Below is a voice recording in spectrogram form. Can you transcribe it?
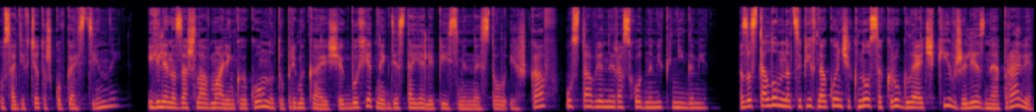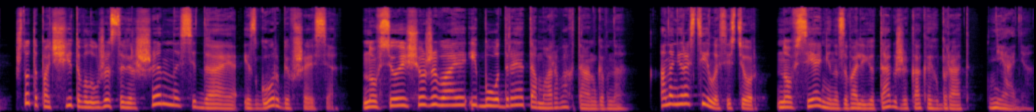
Усадив тетушку в гостиной, Елена зашла в маленькую комнату, примыкающую к буфетной, где стояли письменный стол и шкаф, уставленный расходными книгами. За столом, нацепив на кончик носа круглые очки в железной оправе, что-то подсчитывала уже совершенно седая и сгорбившаяся, но все еще живая и бодрая Тамара Вахтанговна. Она не растила сестер, но все они называли ее так же, как их брат, няня.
